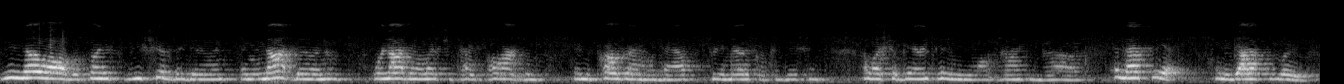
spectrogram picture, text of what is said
You know all the things you should be doing, and you're not doing them. We're not going to let you take part in, in the program we have for your medical condition unless you'll guarantee me you won't drink and drive. And that's it. And he got up to leave.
